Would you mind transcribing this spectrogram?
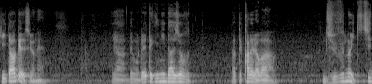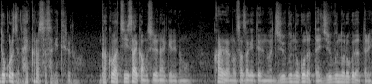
聞いたわけですよね。いやでも霊的に大丈夫。だって彼らは10分の1どころじゃないから捧げてるの。は額は小さいかもしれないけれども彼らの捧げてるのは10分の5だったり10分の6だったり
